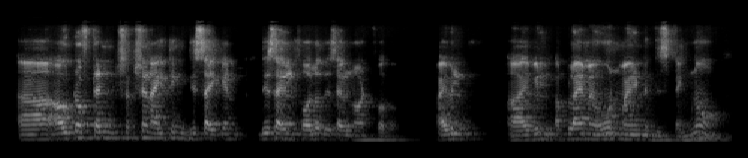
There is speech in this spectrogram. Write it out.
Uh, out of 10 instruction, I think this I can, this I will follow, this I will not follow. I will, I will apply my own mind in this thing. No,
